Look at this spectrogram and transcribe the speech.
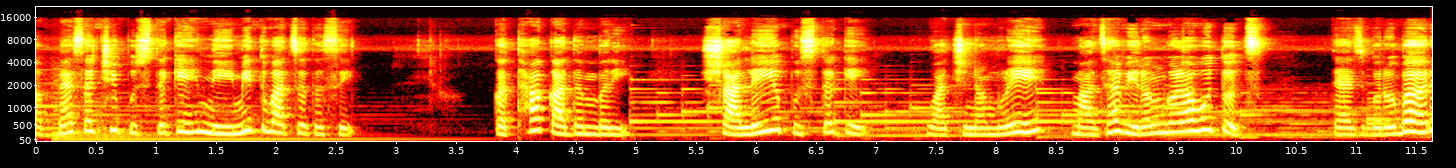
अभ्यासाची पुस्तके नियमित वाचत असे. कथा कादंबरी शालेय पुस्तके वाचनामुळे माझा विरंगळा होतोच. त्याचबरोबर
